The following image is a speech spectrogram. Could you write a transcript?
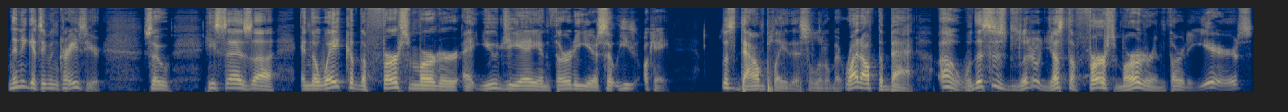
then it gets even crazier. So he says, uh, in the wake of the first murder at UGA in 30 years, so he's okay. Let's downplay this a little bit right off the bat. Oh, well, this is literally just the first murder in 30 years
